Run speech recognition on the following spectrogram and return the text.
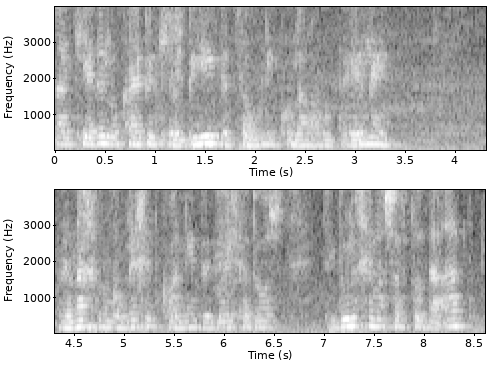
על כי אין אלוקיי בקרבי וצרוני כל הרעות האלה. ואנחנו ממלכת כהנים וגוי קדוש. תדעו לכם עכשיו תודעת אה,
